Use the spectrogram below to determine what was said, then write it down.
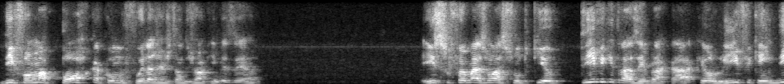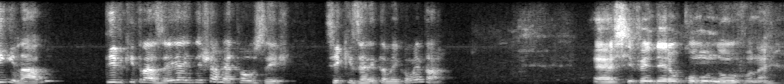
de forma porca, como foi na gestão de Joaquim Bezerra? Isso foi mais um assunto que eu tive que trazer para cá, que eu li, fiquei indignado, tive que trazer e aí deixar aberto para vocês, se quiserem também comentar. É, se venderam como novo, né?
